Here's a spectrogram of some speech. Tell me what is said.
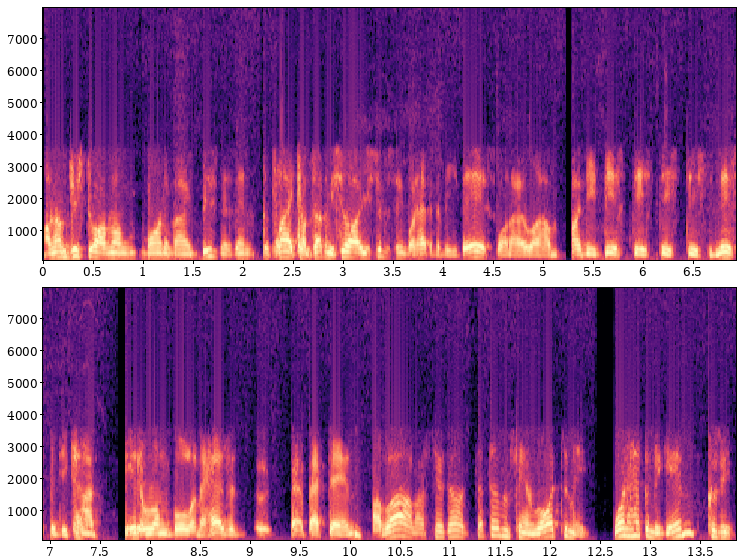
And I'm just driving along minding my own business, and the player comes up to me and says, "Oh, you should have seen what happened to me there, Swano. Um, I did this, this, this, this, and this, but you can't hit a wrong ball in a hazard uh, back, then." Blah blah. And I said, "Oh, that doesn't sound right to me. What happened again?" Because he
